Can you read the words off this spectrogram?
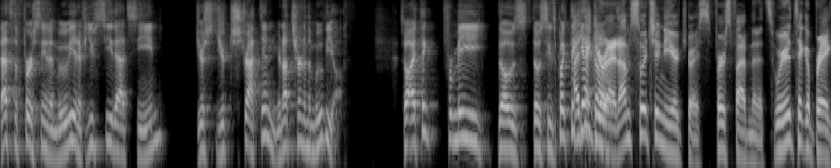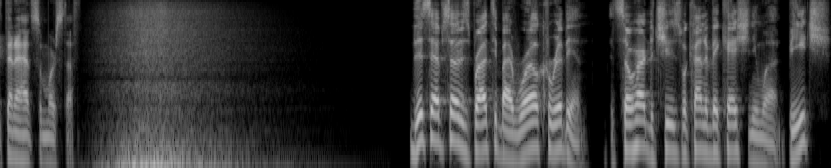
that's the first scene in the movie, and if you see that scene, you're you're strapped in. You're not turning the movie off. So I think for me, those those scenes, but the I think you're right. I'm switching to your choice. First five minutes. We're gonna take a break, then I have some more stuff. This episode is brought to you by Royal Caribbean. It's so hard to choose what kind of vacation you want beach,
